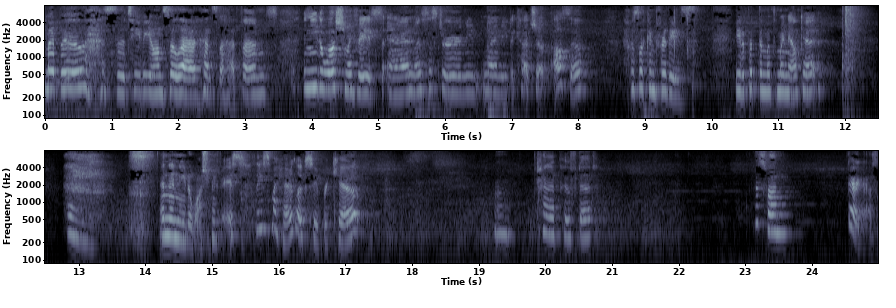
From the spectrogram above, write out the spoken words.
My boo has the TV on so loud, hence the headphones. I need to wash my face and my sister and I need to catch up. Also, I was looking for these. Need to put them with my nail kit. and then need to wash my face. At least my hair looks super cute. Hmm kind of poofed it. It's fun. There it goes.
